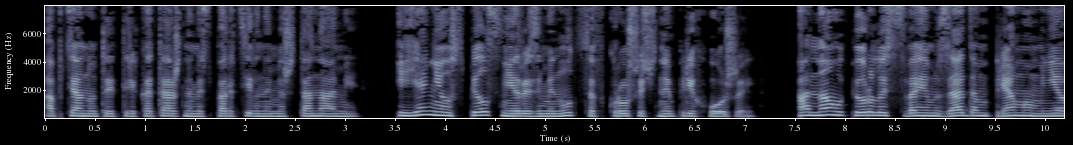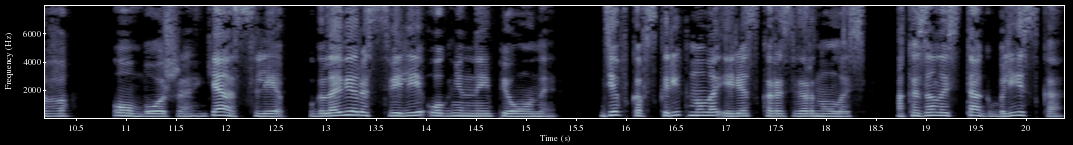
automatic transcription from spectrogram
обтянутой трикотажными спортивными штанами, и я не успел с ней разминуться в крошечной прихожей. Она уперлась своим задом прямо мне в... О боже, я ослеп. В голове расцвели огненные пионы. Девка вскрикнула и резко развернулась. Оказалась так близко,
